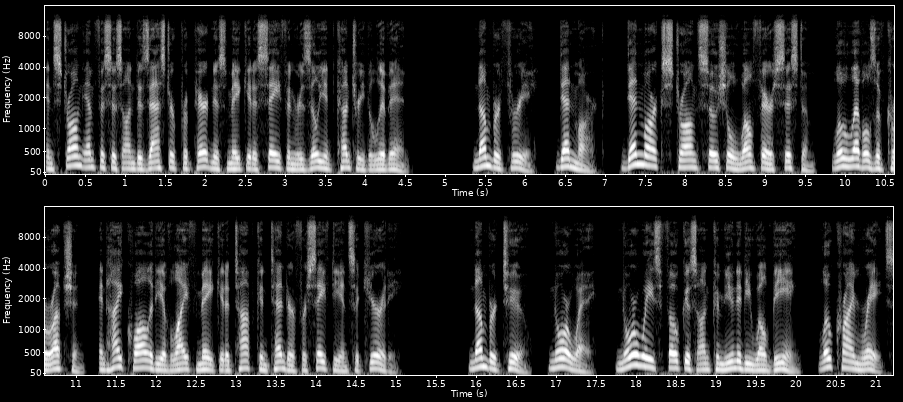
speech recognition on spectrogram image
and strong emphasis on disaster preparedness make it a safe and resilient country to live in. Number 3. Denmark. Denmark's strong social welfare system, low levels of corruption, and high quality of life make it a top contender for safety and security. Number 2. Norway. Norway's focus on community well-being, low crime rates,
